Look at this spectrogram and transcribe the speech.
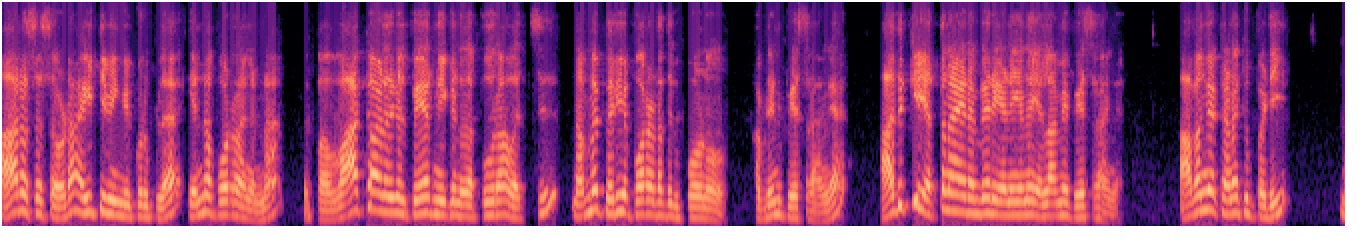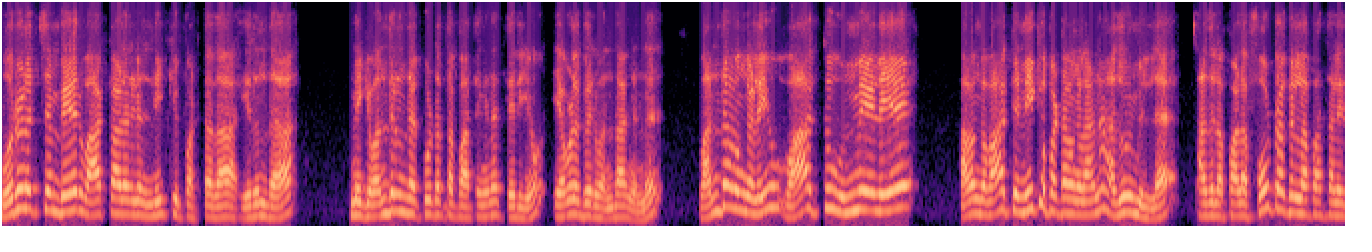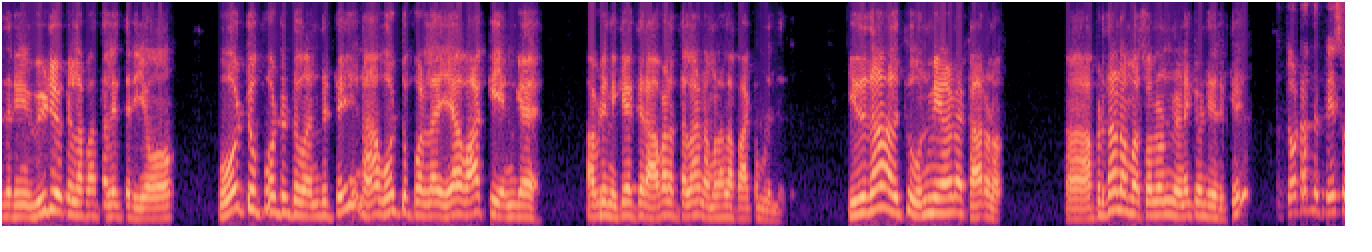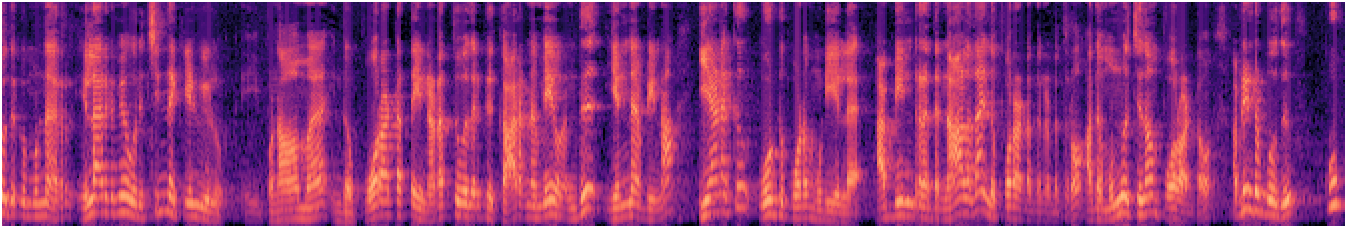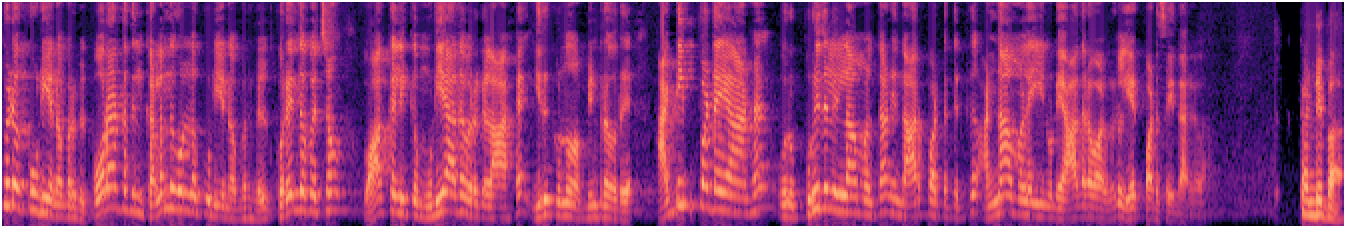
ஆர்எஸ்எஸோட ஐடி விங்க குரூப்ல என்ன போடுறாங்கன்னா இப்போ வாக்காளர்கள் பேர் நீக்கினதை பூரா வச்சு நம்ம பெரிய போராட்டத்துக்கு போகணும் அப்படின்னு பேசுறாங்க. அதுக்கு எத்தனாயிரம் பேர் இணையணும் எல்லாமே பேசுறாங்க. அவங்க கணக்குப்படி ஒரு லட்சம் பேர் வாக்காளர்கள் நீக்கப்பட்டதா இருந்தா இன்னைக்கு வந்திருந்த கூட்டத்தை பார்த்தீங்கன்னா தெரியும் எவ்வளவு பேர் வந்தாங்கன்னு. வந்தவங்களையும் வாக்கு உண்மையிலேயே அவங்க வாக்கு நீக்கப்பட்டவங்களானா அதுவும் இல்லை. அதுல பல போட்டோக்கள்ல பார்த்தாலே தெரியும் வீடியோக்கள்ல பார்த்தாலே தெரியும். ஓட்டு போட்டுட்டு வந்துட்டு நான் ஓட்டு போடல ஏன் வாக்கு எங்க? அப்படின்னு கேட்கிற அவலத்தெல்லாம் நம்மளால பார்க்க முடிஞ்சது. இதுதான் அதுக்கு உண்மையான காரணம். ஆஹ் அப்படிதான் நம்ம சொல்லணும்னு நினைக்க வேண்டியிருக்கு தொடர்ந்து பேசுவதற்கு முன்னர் எல்லாருக்குமே ஒரு சின்ன கேள்வி எழும். இப்போ நாம இந்த போராட்டத்தை நடத்துவதற்கு காரணமே வந்து என்ன அப்படின்னா எனக்கு ஓட்டு போட முடியல அப்படின்றதுனால தான் இந்த போராட்டத்தை நடத்துகிறோம் அதை முன் வச்சுதான் போராட்டம். அப்படின்ற போது கூப்பிடக்கூடிய நபர்கள் போராட்டத்தில் கலந்து கொள்ளக்கூடிய நபர்கள் குறைந்தபட்சம் வாக்களிக்க முடியாதவர்களாக இருக்கணும் அப்படின்ற ஒரு அடிப்படையான ஒரு புரிதல் இல்லாமல் தான் இந்த ஆர்ப்பாட்டத்திற்கு அண்ணாமலையினுடைய ஆதரவாளர்கள் ஏற்பாடு செய்தார்களா? கண்டிப்பா.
